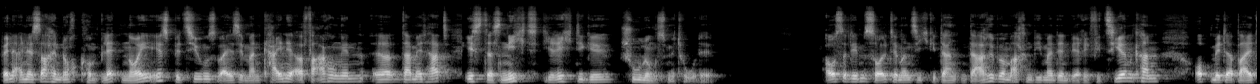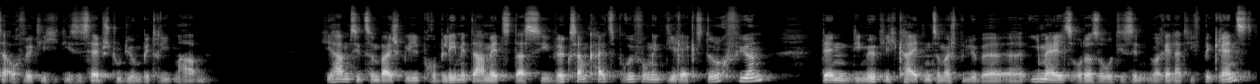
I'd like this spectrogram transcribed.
Wenn eine Sache noch komplett neu ist, beziehungsweise man keine Erfahrungen äh, damit hat, ist das nicht die richtige Schulungsmethode. Außerdem sollte man sich Gedanken darüber machen, wie man denn verifizieren kann, ob Mitarbeiter auch wirklich dieses Selbststudium betrieben haben. Hier haben Sie zum Beispiel Probleme damit, dass Sie Wirksamkeitsprüfungen direkt durchführen, denn die Möglichkeiten zum Beispiel über äh, E-Mails oder so, die sind nur relativ begrenzt.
